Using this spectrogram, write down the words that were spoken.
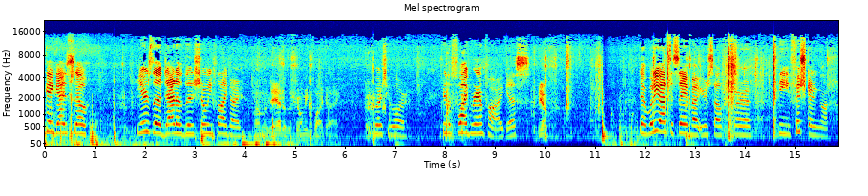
Okay, guys. So here's the dad of the Show Me Fly guy. I'm the dad of the Show Me Fly guy. Of course you are. You're the fly grandpa, I guess. Yep. Dad, what do you have to say about yourself for uh, the fish getting off?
